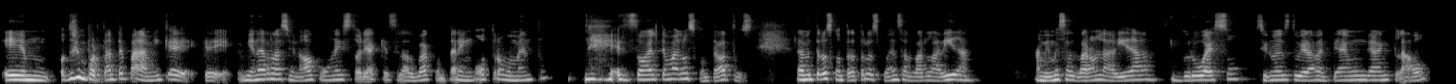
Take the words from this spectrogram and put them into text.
Em, otro importante para mí que, que, viene relacionado con una historia que se las voy a contar en otro momento, son el tema de los contratos. Realmente los contratos les pueden salvar la vida. A mí me salvaron la vida grueso, si no estuviera metida en un gran clavo.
